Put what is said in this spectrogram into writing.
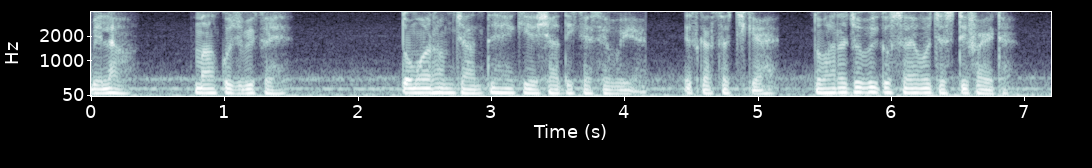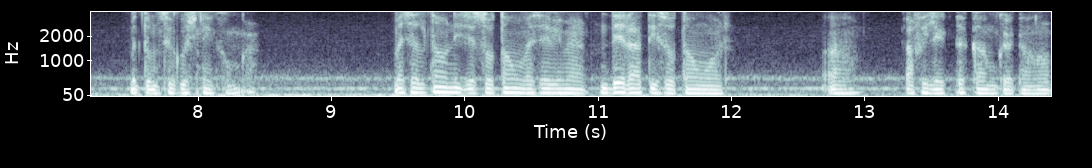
बिला माँ कुछ भी कहे तुम और हम जानते हैं कि यह शादी कैसे हुई है इसका सच क्या है तुम्हारा जो भी गुस्सा है वो जस्टिफाइड है। मैं तुमसे कुछ नहीं कहूँगा। मैं चलता हूँ नीचे सोता हूँ वैसे भी मैं देर रात ही सोता हूँ और आ, काफ़ी लेट तक काम करता हूँ।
